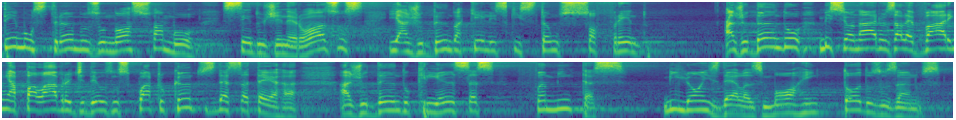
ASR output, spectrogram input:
demonstramos o nosso amor, sendo generosos e ajudando aqueles que estão sofrendo, ajudando missionários a levarem a palavra de Deus nos quatro cantos dessa terra, ajudando crianças famintas. Milhões delas morrem todos os anos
